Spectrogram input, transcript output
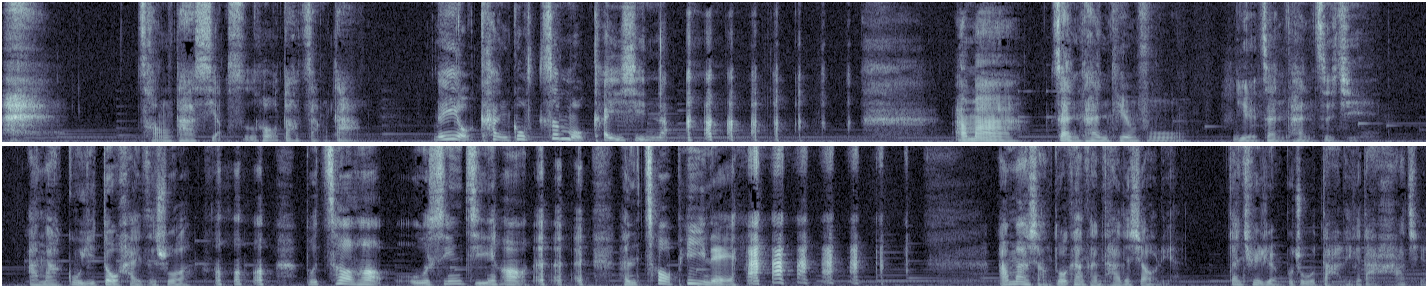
唉，从他小时候到长大，没有看过这么开心呐！” 阿妈赞叹天福，也赞叹自己。阿妈故意逗孩子说：“ 不错哈。”五星级哈，很臭屁呢！阿妈想多看看他的笑脸，但却忍不住打了一个大哈欠。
